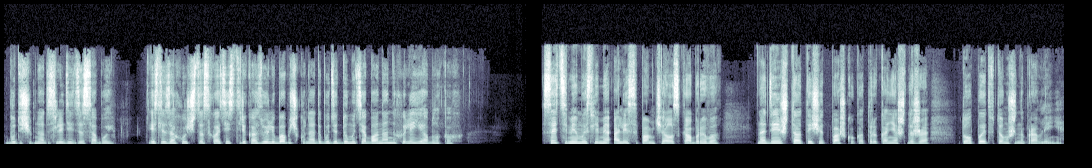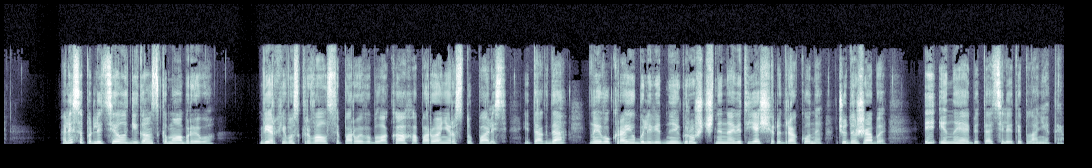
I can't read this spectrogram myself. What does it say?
В будущем надо следить за собой. Если захочется схватить стрекозу или бабочку, надо будет думать о бананах или яблоках. С этими мыслями Алиса помчалась к обрыву, надеясь, что отыщет Пашку, который, конечно же, топает в том же направлении. Алиса подлетела к гигантскому обрыву — Верх его скрывался порой в облаках, а порой они расступались, и тогда на его краю были видны игрушечные на вид ящеры, драконы, чудо-жабы и иные обитатели этой планеты.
